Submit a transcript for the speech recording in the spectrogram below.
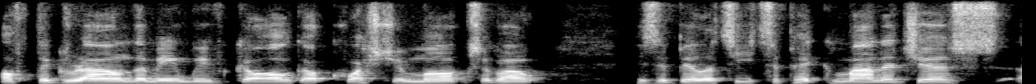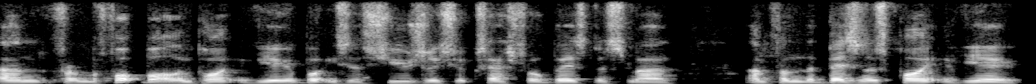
off the ground. I mean, we've all got question marks about his ability to pick managers, and from a footballing point of view, but he's a hugely successful businessman. And from the business point of view,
